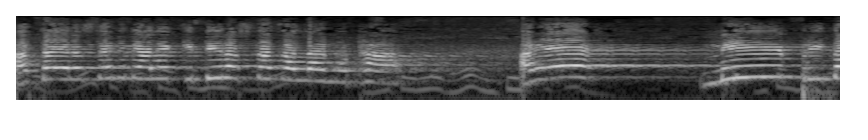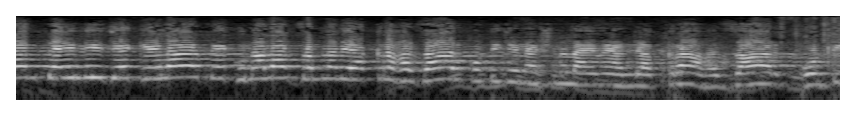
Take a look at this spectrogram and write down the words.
आता या रस्त्याने मी आले किती रस्ता चाललाय मोठा? अरे मी प्रीतम ताईंनी जे केलं ते कुणाला जमलं नाही. अकरा हजार कोटीचे नॅशनल हायवे आणले अकरा हजार कोटी.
